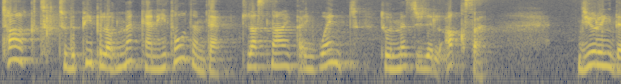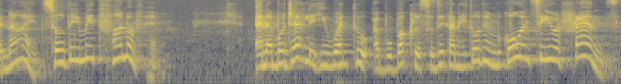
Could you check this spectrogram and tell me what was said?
talked to the people of Mecca and he told them that last night I went to Masjid al Aqsa during the night. So they made fun of him. And Abu Jahl, he went to Abu Bakr Siddiq and he told him, Go and see your friends.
